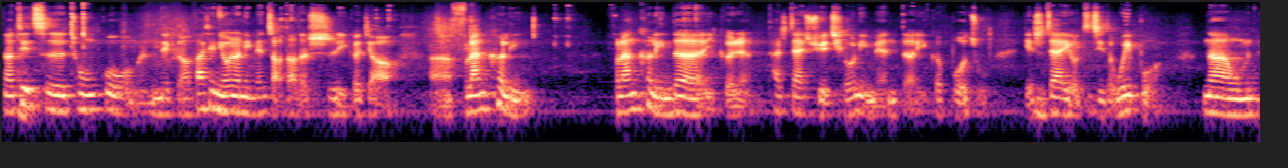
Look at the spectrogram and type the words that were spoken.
那这次通过我们那个发现牛人里面找到的是一个叫呃弗兰克林，弗兰克林的一个人，他是在雪球里面的一个博主，也是在有自己的微博。那我们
